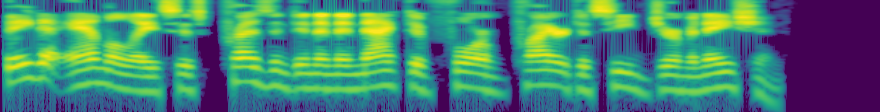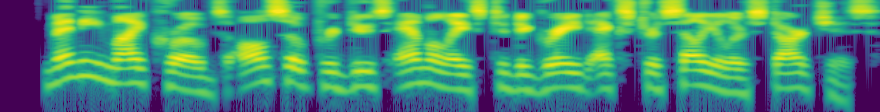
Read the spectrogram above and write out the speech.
Beta-amylase is present in an inactive form prior to seed germination. Many microbes also produce amylase to degrade extracellular starches.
